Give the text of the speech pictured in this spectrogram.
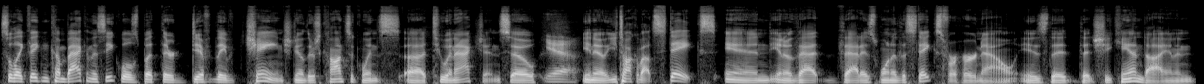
So like they can come back in the sequels, but they're diff- they've changed. You know, there's consequence uh, to an action. So Yeah. you know, you talk about stakes, and you know that that is one of the stakes for her now is that that she can die, and,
